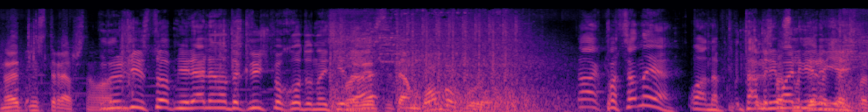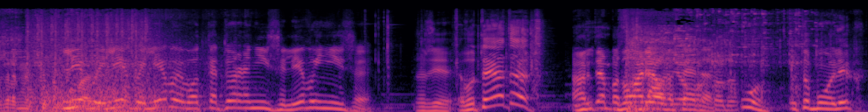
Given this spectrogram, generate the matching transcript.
ну это не страшно, ладно. Подожди, стоп, мне реально надо ключ походу найти, да? Если там бомба будет, Так, пацаны, ладно, там револьвер есть. Левый, левый, левый, вот который ниже, левый ниже. Подожди, вот этот? Артем Ну, посмотрел да, на вот него, этот. О, это молик.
